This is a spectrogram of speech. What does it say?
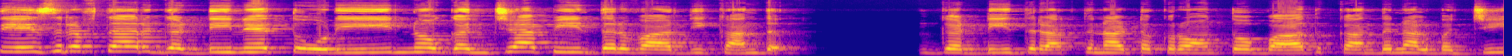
ਤੇਜ਼ ਰਫ਼ਤਾਰ ਗੱਡੀ ਨੇ ਤੋੜੀ ਨੋਗੰਜਾ ਪੀਰ ਦਰਬਾਰ ਦੀ ਕੰਧ। ਗੱਡੀ ਦਰਖਤ ਨਾਲ ਟਕਰਾਉਣ ਤੋਂ ਬਾਅਦ ਕੰਧ ਨਾਲ ਵੱਜੀ।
